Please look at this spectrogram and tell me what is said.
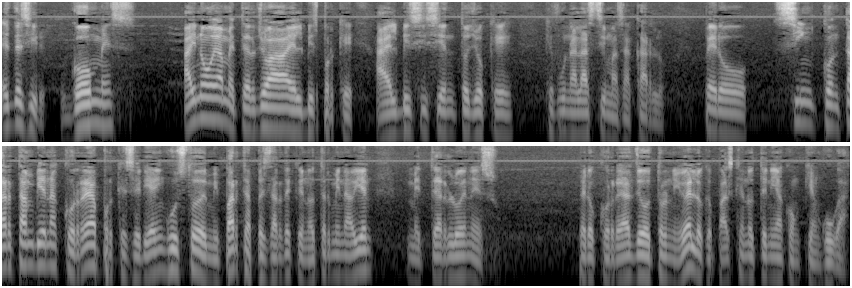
es decir, Gómez, ahí no voy a meter yo a Elvis porque a Elvis sí siento yo que, que fue una lástima sacarlo, pero sin contar también a Correa porque sería injusto de mi parte, a pesar de que no termina bien, meterlo en eso. Pero Correa es de otro nivel, lo que pasa es que no tenía con quién jugar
